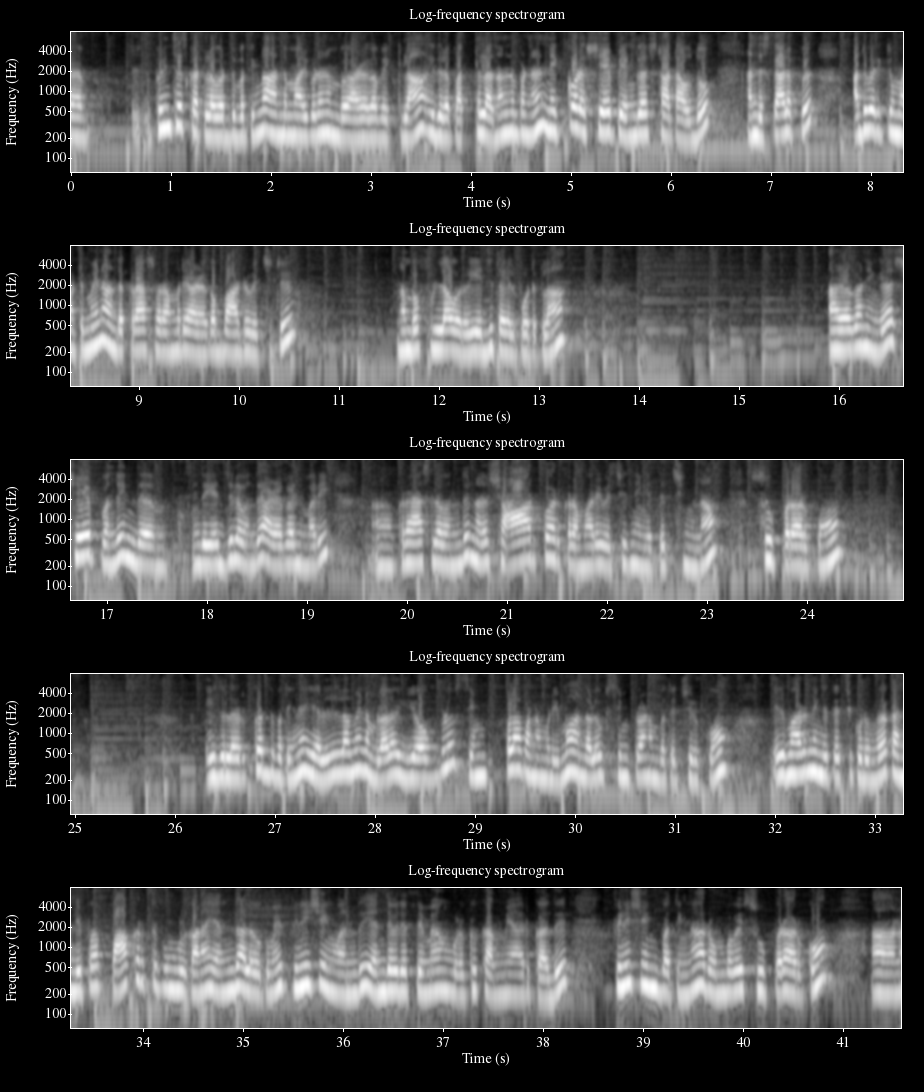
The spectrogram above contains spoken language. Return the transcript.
பிரின்சஸ் கட்டில் வருது பார்த்திங்களா அந்த மாதிரி கூட நம்ம அழகாக வைக்கலாம். இதில் பத்தலை. அதனால் என்ன பண்ணேன் நெக்கோட ஷேப் எங்கே ஸ்டார்ட் ஆகுதோ அந்த ஸ்கேலப்பு அது வரைக்கும் மட்டுமே நான் அந்த கிராஸ் வர மாதிரி அழகாக பார்டர் வச்சுட்டு நம்ம ஃபுல்லாக ஒரு எஜ்ஜு தையல் போட்டுக்கலாம். அழகாக நீங்கள் ஷேப் வந்து இந்த இந்த எஜ்ஜில் வந்து அழகாக இந்த மாதிரி கிராஸில் வந்து நல்லா ஷார்ப்பாக இருக்கிற மாதிரி வச்சு நீங்கள் தைச்சிங்கன்னா சூப்பராக இருக்கும். இதில் இருக்கிறது பார்த்திங்கன்னா எல்லாமே நம்மளால் எவ்வளோ சிம்பிளாக பண்ண முடியுமோ அந்த அளவுக்கு சிம்பிளாக நம்ம தைச்சிருக்கோம். இது மாதிரி நீங்கள் தைச்சி கொடுங்க. கண்டிப்பாக பார்க்குறதுக்கு உங்களுக்கான எந்த அளவுக்குமே ஃபினிஷிங் வந்து எந்த விதத்துலையுமே உங்களுக்கு கம்மியாக இருக்காது. ஃபினிஷிங் பார்த்திங்கன்னா ரொம்பவே சூப்பராக இருக்கும்.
